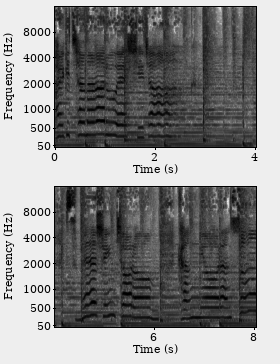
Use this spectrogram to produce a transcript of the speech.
활기찬 하루의 시작. 스매싱처럼 강렬한 숨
